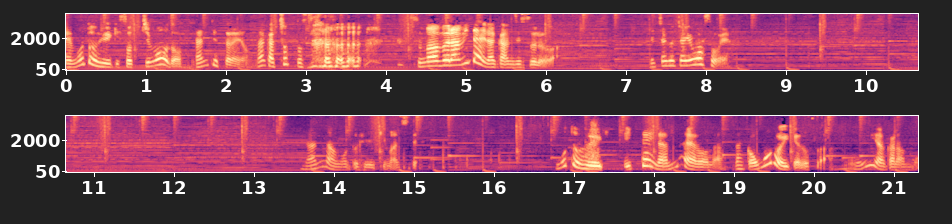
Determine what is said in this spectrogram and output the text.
え、元冬木そっちモード？なんて言ったらいいの？なんかちょっとさ スマブラみたいな感じするわ。めちゃくちゃ弱そうや。なんなん元冬木マジで。元冬木って一体なんなんやろうな。なんかおもろいけどさ、もう意味わからんもん。も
